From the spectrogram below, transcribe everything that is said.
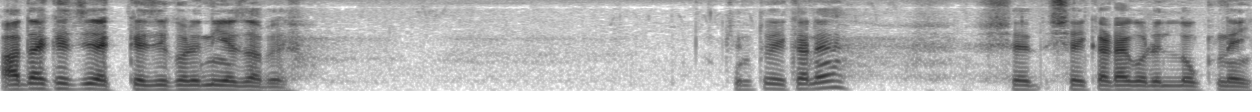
আধা কেজি, এক কেজি করে নিয়ে যাবে। কিন্তু এখানে সে সেই ক্যাটাগরির লোক নেই।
